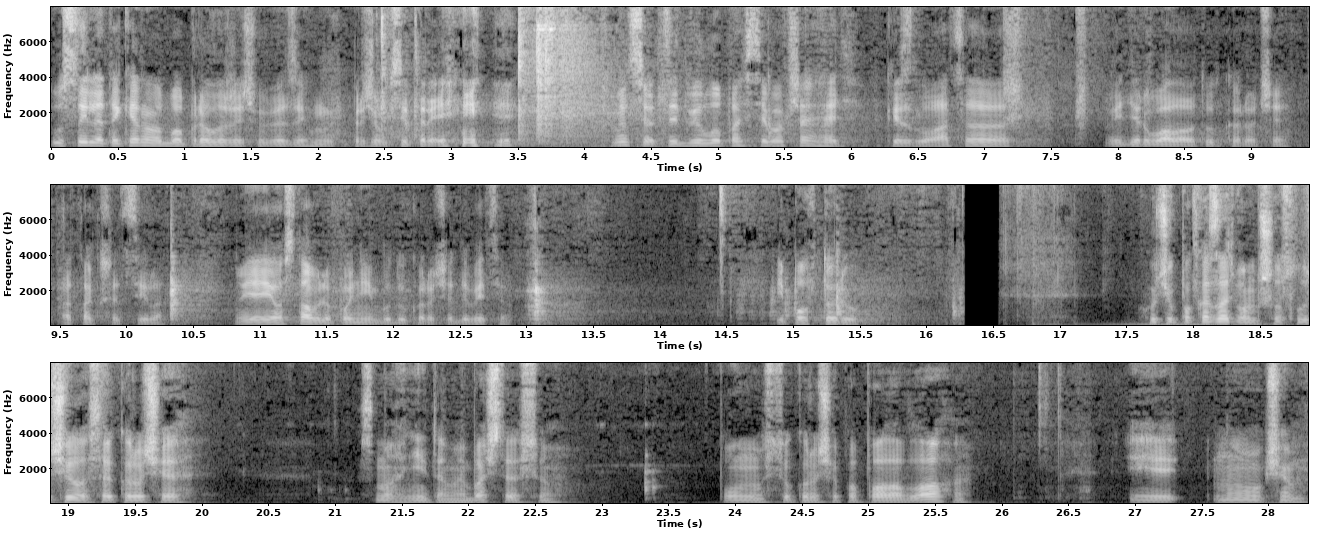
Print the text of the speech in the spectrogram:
усилля таке треба було приложити, щоб зігнути, причому всі три. Ну все, ці дві лопасті взагалі геть в кизлу, а це відірвало отут, коротше, а так ще ціла. Ну я її оставлю по ній, буду, коротше, дивитися. І повторю. Хочу показати вам, що случилося, коротше, з магнітами. Бачите, все? Повністю, коротше, попала влага. І, ну, в общем,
